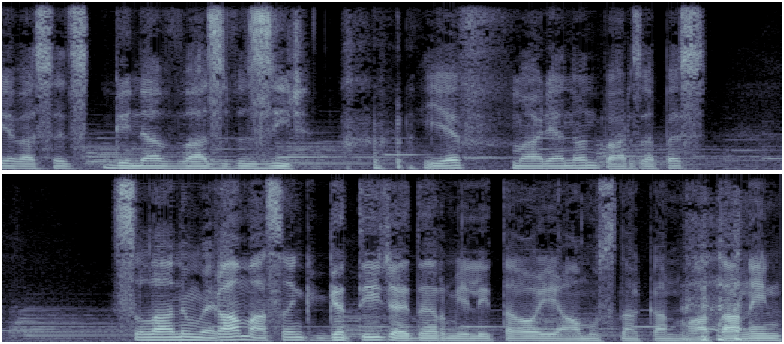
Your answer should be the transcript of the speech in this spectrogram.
եւ ասեց գնա վազվզիր։ Եվ Մարիանոն պարզապես սլանում էր։ Կամ ասենք գտիր Էդեր Միլիտաոյի ամուսնական մատանին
